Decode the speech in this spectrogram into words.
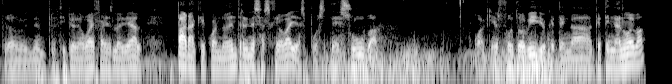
pero en principio de Wi-Fi es lo ideal, para que cuando entren esas geovallas pues te suba cualquier foto o vídeo que tenga, que tenga nueva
